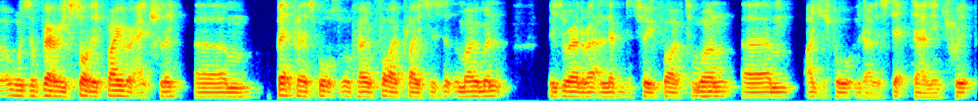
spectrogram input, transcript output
uh, was a very solid favourite actually. Um, Betfair Sportsbook claim five places at the moment. He's around about 11 to 2, 5 to mm. 1. Um, I just thought, you know, the step down in trip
